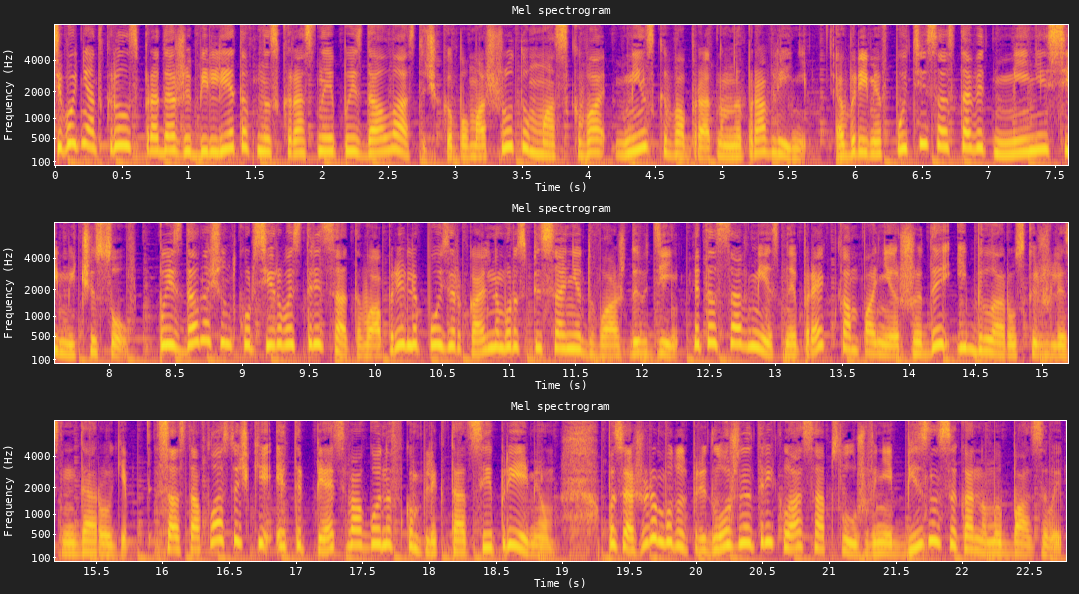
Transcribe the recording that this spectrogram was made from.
Сегодня открылась продажа билетов на скоростные поезда «Ласточка» по маршруту Москва-Минск в обратном направлении. Время в пути составит менее 7 часов. Поезда начнут курсировать с 30 апреля по зеркальному расписанию дважды в день. Это совместный проект компании РЖД и Белорусской железной дороги. Состав «Ласточки» – это 5 вагонов в комплектации премиум. Пассажирам будут предложены три класса обслуживания – бизнес, эконом и базовый.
